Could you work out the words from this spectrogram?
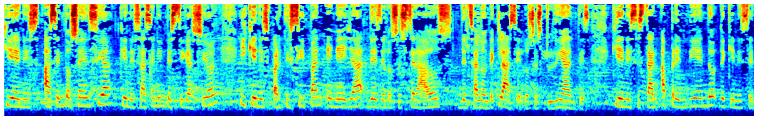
Quienes hacen docencia, quienes hacen investigación y quienes participan en ella desde los estrados del salón de clase, los estudiantes, quienes están aprendiendo de quienes se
